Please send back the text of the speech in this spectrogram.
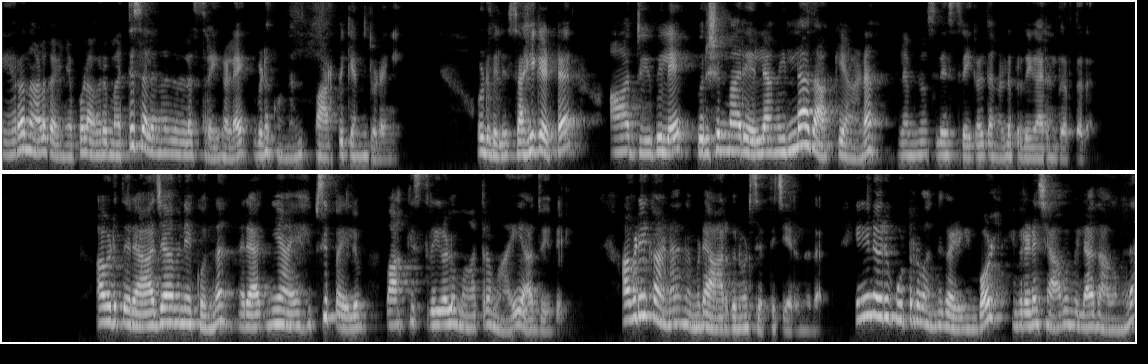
ഏറെ നാൾ കഴിഞ്ഞപ്പോൾ അവർ മറ്റ് സ്ഥലങ്ങളിലുള്ള സ്ത്രീകളെ ഇവിടെ കൊണ്ടുവന്ന് പാർപ്പിക്കാൻ തുടങ്ങി. ഒടുവിൽ സഹികെട്ട് ആ ദ്വീപിലെ പുരുഷന്മാരെ എല്ലാം ഇല്ലാതാക്കിയാണ് ലെംനോസിലെ സ്ത്രീകൾ തങ്ങളുടെ പ്രതികാരം തീർത്തത്. അവിടുത്തെ രാജാവിനെ കൊന്ന് രാജ്ഞിയായ ഹിപ്സിപ്പയിലും ബാക്കി സ്ത്രീകളും മാത്രമായി ആ ദ്വീപിൽ. അവിടേക്കാണ് നമ്മുടെ ആർഗനോട്സ് എത്തിച്ചേരുന്നത്. ഇങ്ങനെ ഒരു കൂട്ടർ വന്നു കഴിയുമ്പോൾ ഇവരുടെ ശാപമില്ലാതാകുമെന്ന്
